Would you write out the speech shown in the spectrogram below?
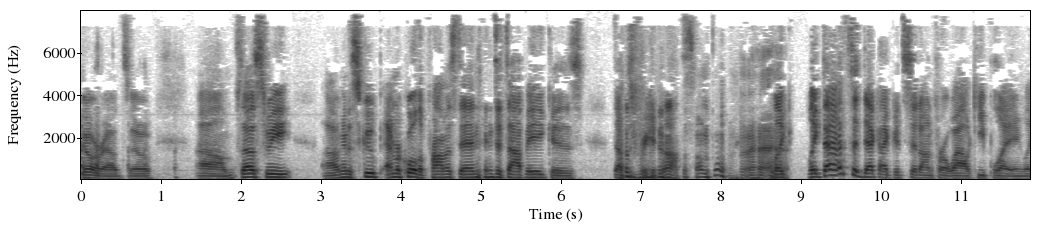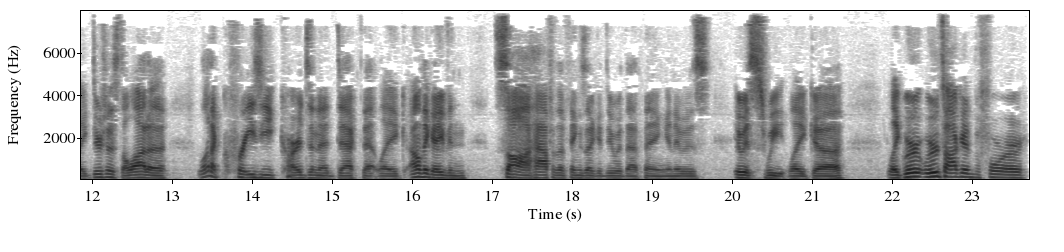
go around. So, um, so that was sweet. Uh, I'm gonna scoop Emrakul the Promised End into top eight because that was freaking awesome. like like that's a deck I could sit on for a while, keep playing. Like there's just a lot of a lot of crazy cards in that deck that like I don't think I even saw half of the things I could do with that thing, and it was it was sweet. Like uh, like we are we were talking before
